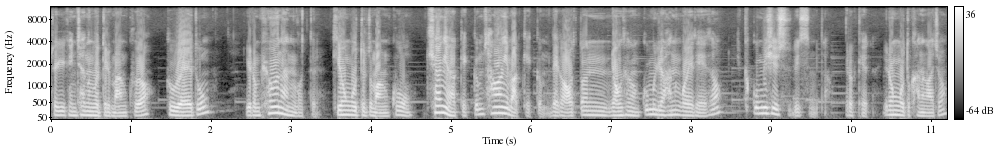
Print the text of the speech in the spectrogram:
되게 괜찮은 것들이 많고요. 그 외에도 이런 표현하는 것들, 귀여운 것들도 많고 취향에 맞게끔, 상황에 맞게끔 내가 어떤 영상을 꾸미려 하는 거에 대해서 꾸미실 수도 있습니다. 이렇게 이런 것도 가능하죠.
